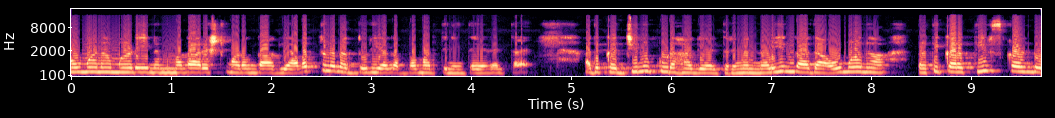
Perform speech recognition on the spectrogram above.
ಅವಮಾನ ಮಾಡಿ ನನ್ನ ಮಗ ಅರೆಸ್ಟ್ ಮಾಡೋಂಗಾಗ್ಲಿ, ಅವತ್ತು ನನ್ನ ಅದ್ದೂರಿಯಾಗಿ ಹಬ್ಬ ಮಾಡ್ತೀನಿ ಅಂತ ಹೇಳ್ತಾರೆ. ಅದಕ್ಕೆ ಅಜ್ಜಿನೂ ಕೂಡ ಹಾಗೆ ಹೇಳ್ತಾರೆ. ನನ್ನ ನಳಿಯಿಂದಾದ ಅವಮಾನ ಪ್ರತಿಕಾರ ತೀರ್ಸ್ಕೊಂಡು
